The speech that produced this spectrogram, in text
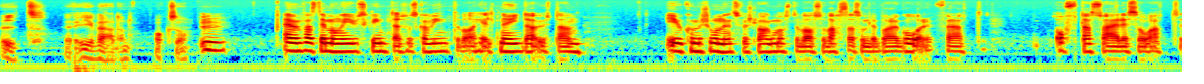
ut i världen också. Mm. även fast det är många ljusglimtar så ska vi inte vara helt nöjda utan EU-kommissionens förslag måste vara så vassa som det bara går för att ofta så är det så att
